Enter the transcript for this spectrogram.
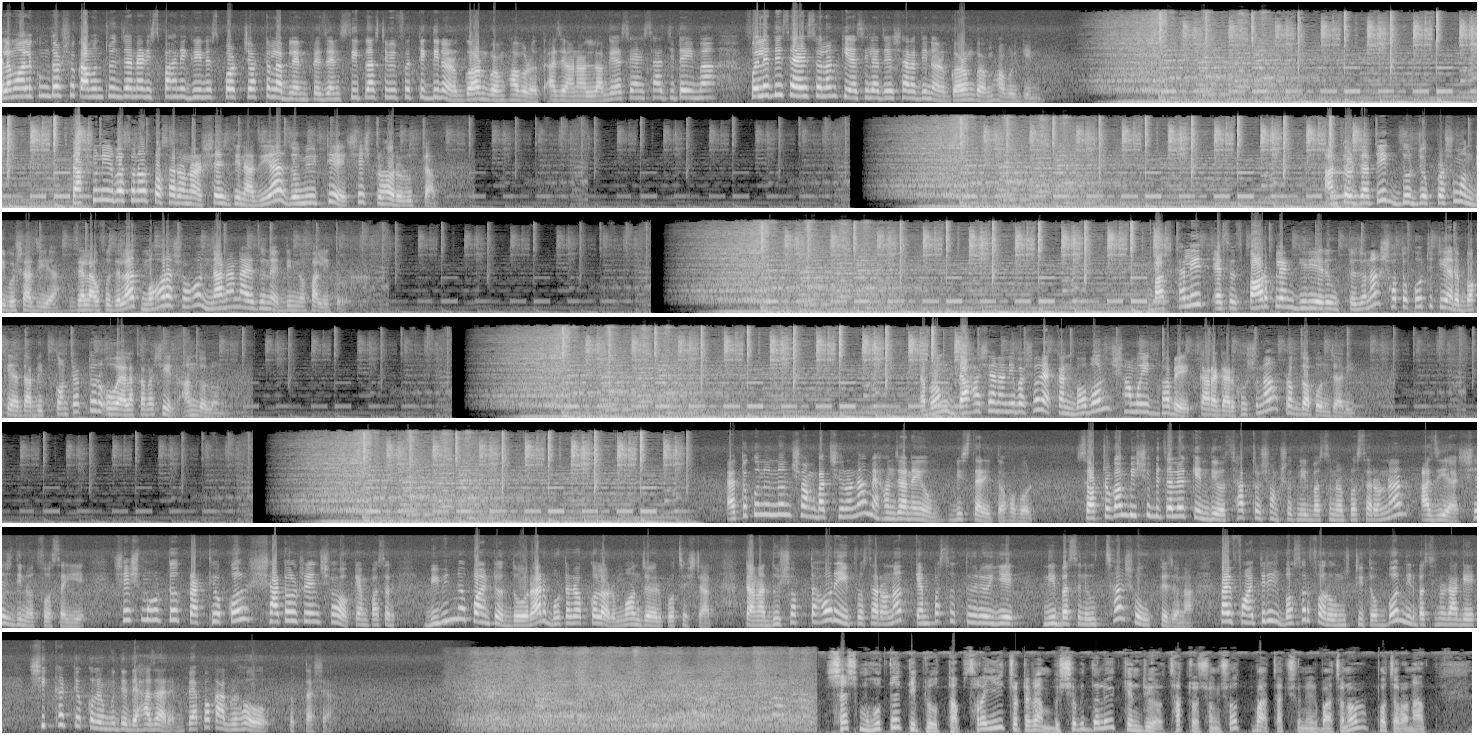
আসসালামু আলাইকুম দর্শক, আমন্ত্রণ জানার ইস্পাহানি গ্রিন স্পট চট্টলা ব্লেন প্রেজেন্ট সি প্লাস টিভি প্রত্যেক দিনের গরম গরম খবরত। আজ অনার লগে আছে আই সাজিদা ইমা ফলে দিছে আই সলন কি আসিলা যে সারা দিনের গরম গরম খবর গিন। চাকসু নির্বাচনের প্রচারণার শেষ দিন আজিয়া জমি উঠে শেষ প্রহরের উত্তাপ। আন্তর্জাতিক দুর্যোগ প্রশমন দিবস আজিয়া। জেলা উপজেলাত মহড়া সহ নানান আয়োজনে দিন পালিত। বাসখালীত এস এস পাওয়ার প্ল্যান্ট ঘিরিয়ে উত্তেজনা শত কোটি টিয়ার বকেয়া দাবিত কন্ট্রাক্টর ও এলাকাবাসীর আন্দোলন। ডাহা সেনানিবাসের একখান ভবন সাময়িকভাবে কারাগার ঘোষণা প্রজ্ঞাপন জারি। এতক্ষণ উন্নয়ন সংবাদ শিরোনাম, এখন জানাইম বিস্তারিত খবর। চট্টগ্রাম বিশ্ববিদ্যালয় কেন্দ্রীয় ছাত্র সংসদ নির্বাচনের প্রচারণার আজিয়া শেষ দিনত ফসাইয়ে। শেষ মুহূর্তত প্রার্থীসকল শাটল ট্রেন সহ ক্যাম্পাসের বিভিন্ন পয়েন্টত দৌড়ার ভোটারসকলের মন জয়ের প্রচেষ্টাত টানা দুই সপ্তাহর এই প্রচারণাত ক্যাম্পাসত তৈরি হইয়ে নির্বাচনী উচ্ছ্বাস ও উত্তেজনা। প্রায় পঁয়ত্রিশ বছর পর অনুষ্ঠিতব্য নির্বাচনের আগে শিক্ষার্থীসকলের মধ্যে দেখা যায় ব্যাপক আগ্রহ ও প্রত্যাশা। শেষ মুহূর্তে তীব্র উত্তাপ ছড়াই চট্টগ্রাম বিশ্ববিদ্যালয়, কেন্দ্রীয় ছাত্র সংসদ বা চাকসু নির্বাচনের প্রচারণাত।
